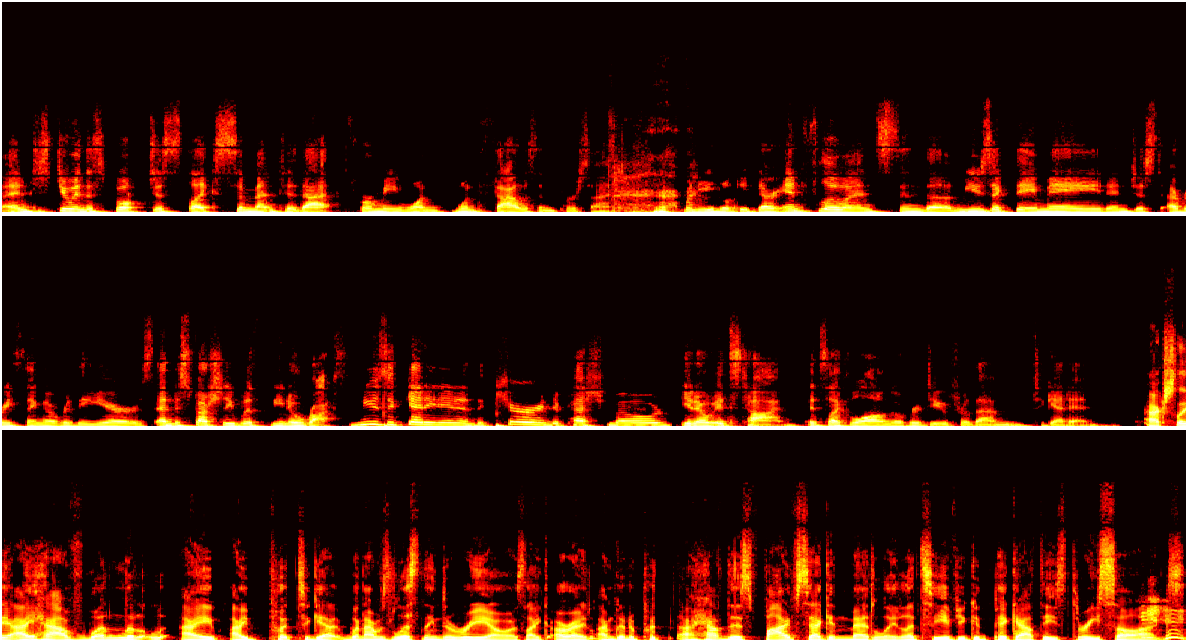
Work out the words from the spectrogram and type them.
And just doing this book just like cemented that for me one one thousand percent. When you look at their influence and the music they made and just everything over the years. And especially with, you know, Roxy Music getting in and the cure and Depeche Mode, you know, it's time. It's like long overdue for them to get in. Actually, I have one little. I I put together when I was listening to Rio. I was like, all right, I'm going to put. I have this five second medley. Let's see if you could pick out these three songs.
